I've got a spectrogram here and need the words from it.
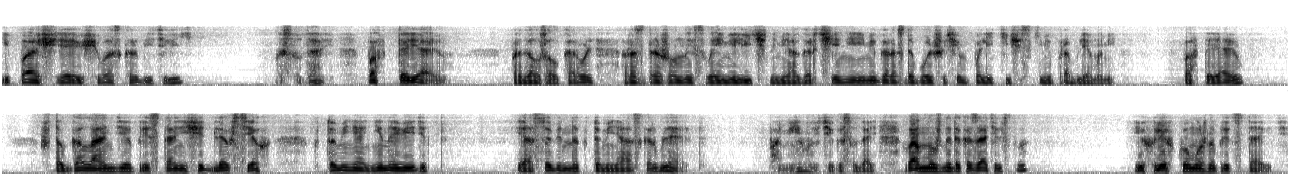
и поощряющего оскорбителей? Государь, повторяю, продолжал король, раздраженный своими личными огорчениями гораздо больше, чем политическими проблемами. Повторяю, что Голландия пристанище для всех, кто меня ненавидит, и особенно, кто меня оскорбляет. Помилуйте, государь, вам нужны доказательства? Их легко можно представить.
